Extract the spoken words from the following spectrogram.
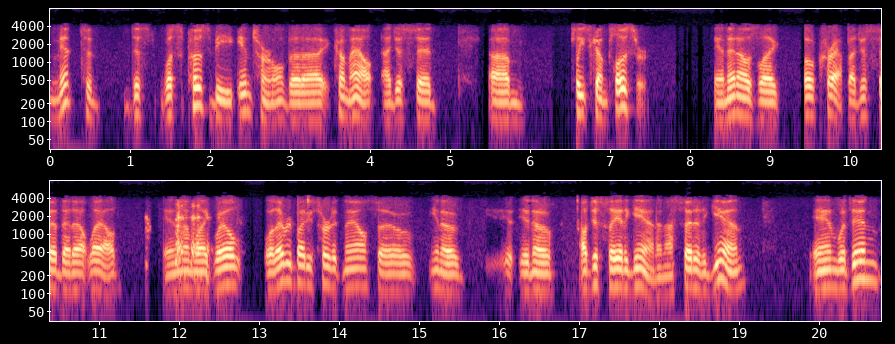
meant to this was supposed to be internal, but uh, it come out. I just said, um, "Please come closer." And then I was like, "Oh crap!" I just said that out loud, and I'm like, "Well." well, everybody's heard it now, so you know, it, you know, I'll just say it again. And I said it again, and within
